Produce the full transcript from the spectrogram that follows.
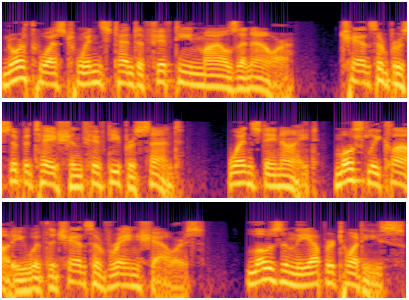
Northwest winds 10 to 15 miles an hour. Chance of precipitation 50%. Wednesday night, mostly cloudy with the chance of rain showers. Lows in the upper 20s.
